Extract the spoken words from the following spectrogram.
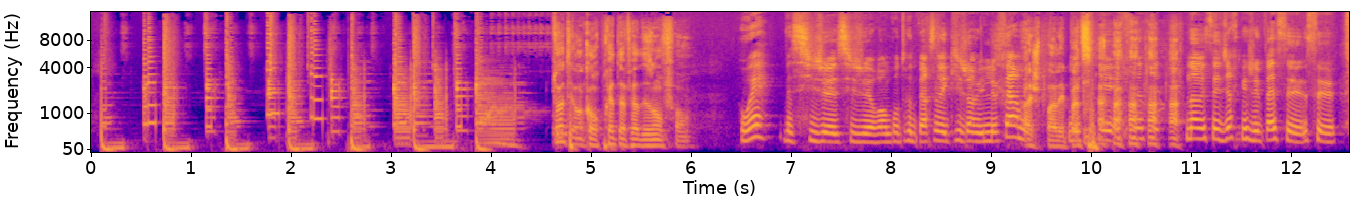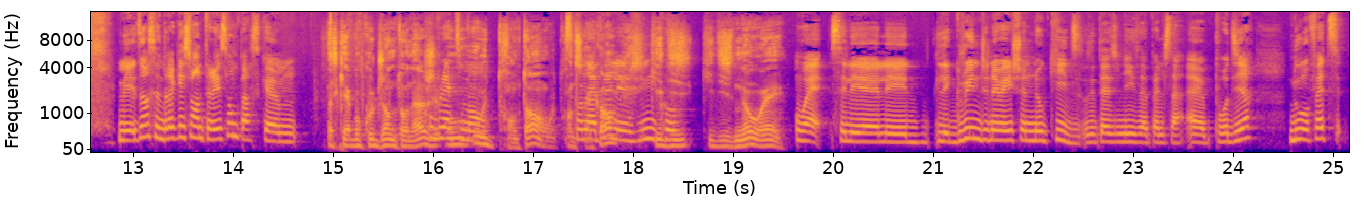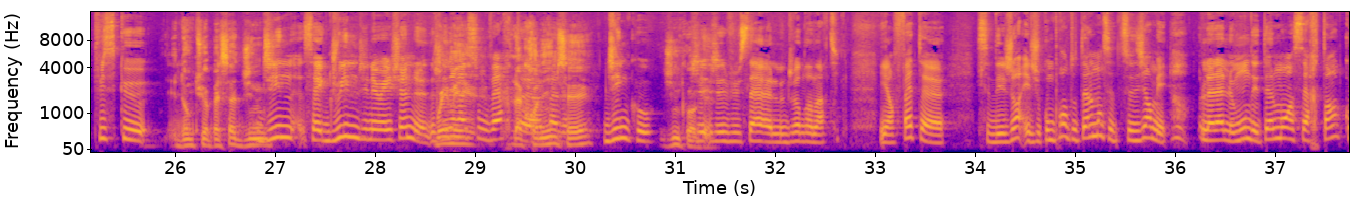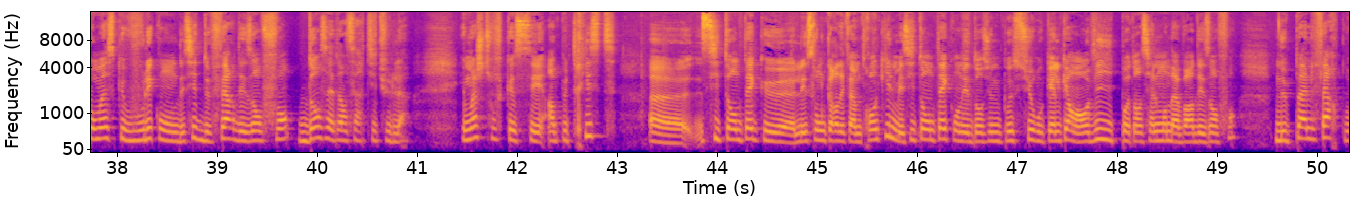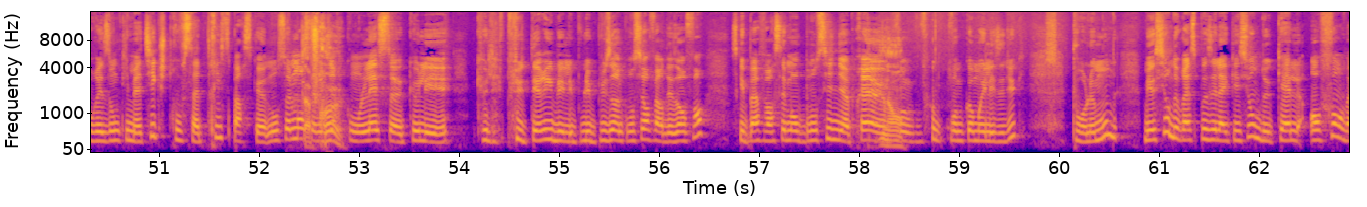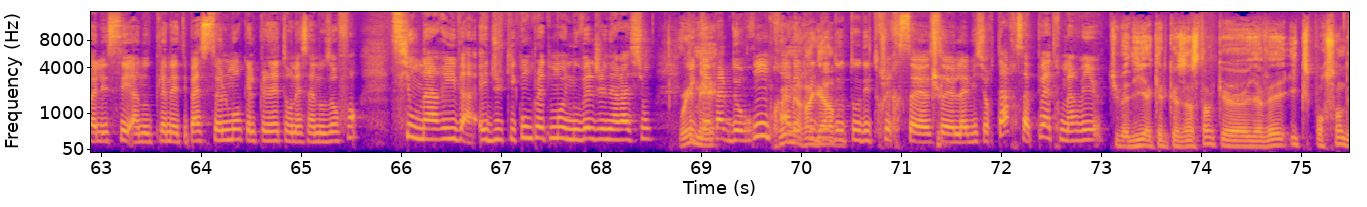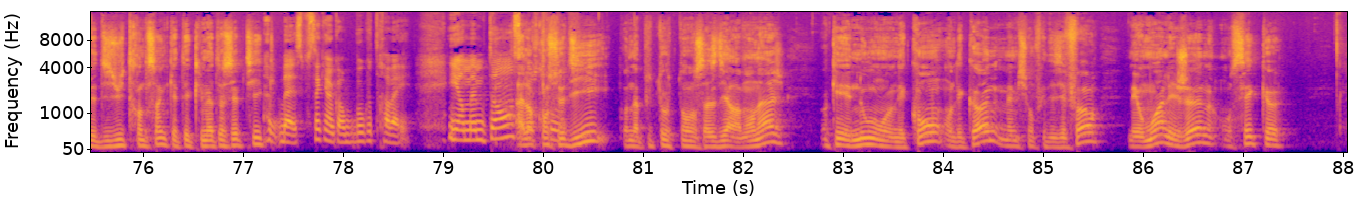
Toi, t'es encore prête à faire des enfants Ouais, bah si je si je rencontre une personne avec qui j'ai envie de le faire. Mais, Ah, je parlais pas de est- non, mais c'est dire que j'ai pas ce, ce- Mais non, c'est une vraie question intéressante parce que Parce qu'il y a beaucoup de gens de ton âge, ou, ou de 30 ans, ou de qu'on 35 ans, les qui disent, qui disent no way. ouais, c'est les, les les Green Generation No Kids aux États-Unis ils appellent ça euh, pour dire nous en fait puisque Et donc tu appelles ça Jean Jean, c'est Green Generation, Oui, mais génération verte. l'acronyme, euh, de- c'est Jinko. Jinko. J'ai vu ça l'autre jour dans un article. Et en fait, euh, c'est des gens, et je comprends totalement, c'est de se dire, mais oh là là, le monde est tellement incertain, comment est-ce que vous voulez qu'on décide de faire des enfants dans cette incertitude-là? Et moi, je trouve que c'est un peu triste, euh, si tant est que, euh, laissons le corps des femmes tranquilles, mais si tant est qu'on est dans une posture où quelqu'un a envie potentiellement d'avoir des enfants, ne pas le faire pour raison climatique, je trouve ça triste parce que non seulement ça veut dire qu'on laisse que les, que les plus terribles et les plus, les plus inconscients faire des enfants, ce qui n'est pas forcément bon signe après euh, pour- pour- pour comment ils les éduquent pour le monde. Mais aussi, on devrait se poser la question de quel enfant on va laisser à notre planète et pas seulement quelle planète on laisse à nos enfants. Si on arrive à éduquer complètement une nouvelle génération Oui, qui mais- est capable de rompre oui, avec l'idée d'autodétruire la vie sur Terre, ça peut être merveilleux. Tu m'as dit il y a quelques instants qu'il y avait X% des 18-35 qui étaient climato-sceptiques. Bah, c'est pour ça qu'il y a encore beaucoup de travail. Et en même temps, Alors qu'on se dit, qu'on a plutôt tendance à se dire à mon âge, ok, nous on est cons, on déconne, même si on fait des efforts, mais au moins les jeunes, on sait que.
